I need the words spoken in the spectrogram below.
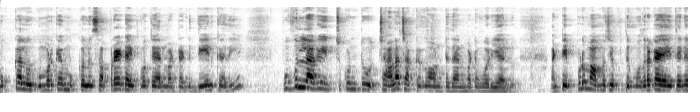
ముక్కలు గుమ్మడికాయ ముక్కలు సపరేట్ అయిపోతాయి అనమాట అండి. దేనికది? పువ్వుల్లాగా ఇచ్చుకుంటూ చాలా చక్కగా ఉంటుంది అనమాట వడియాలు. అంటే ఎప్పుడు మా అమ్మ చెప్తుంది ముదరకాయ అయితేనే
